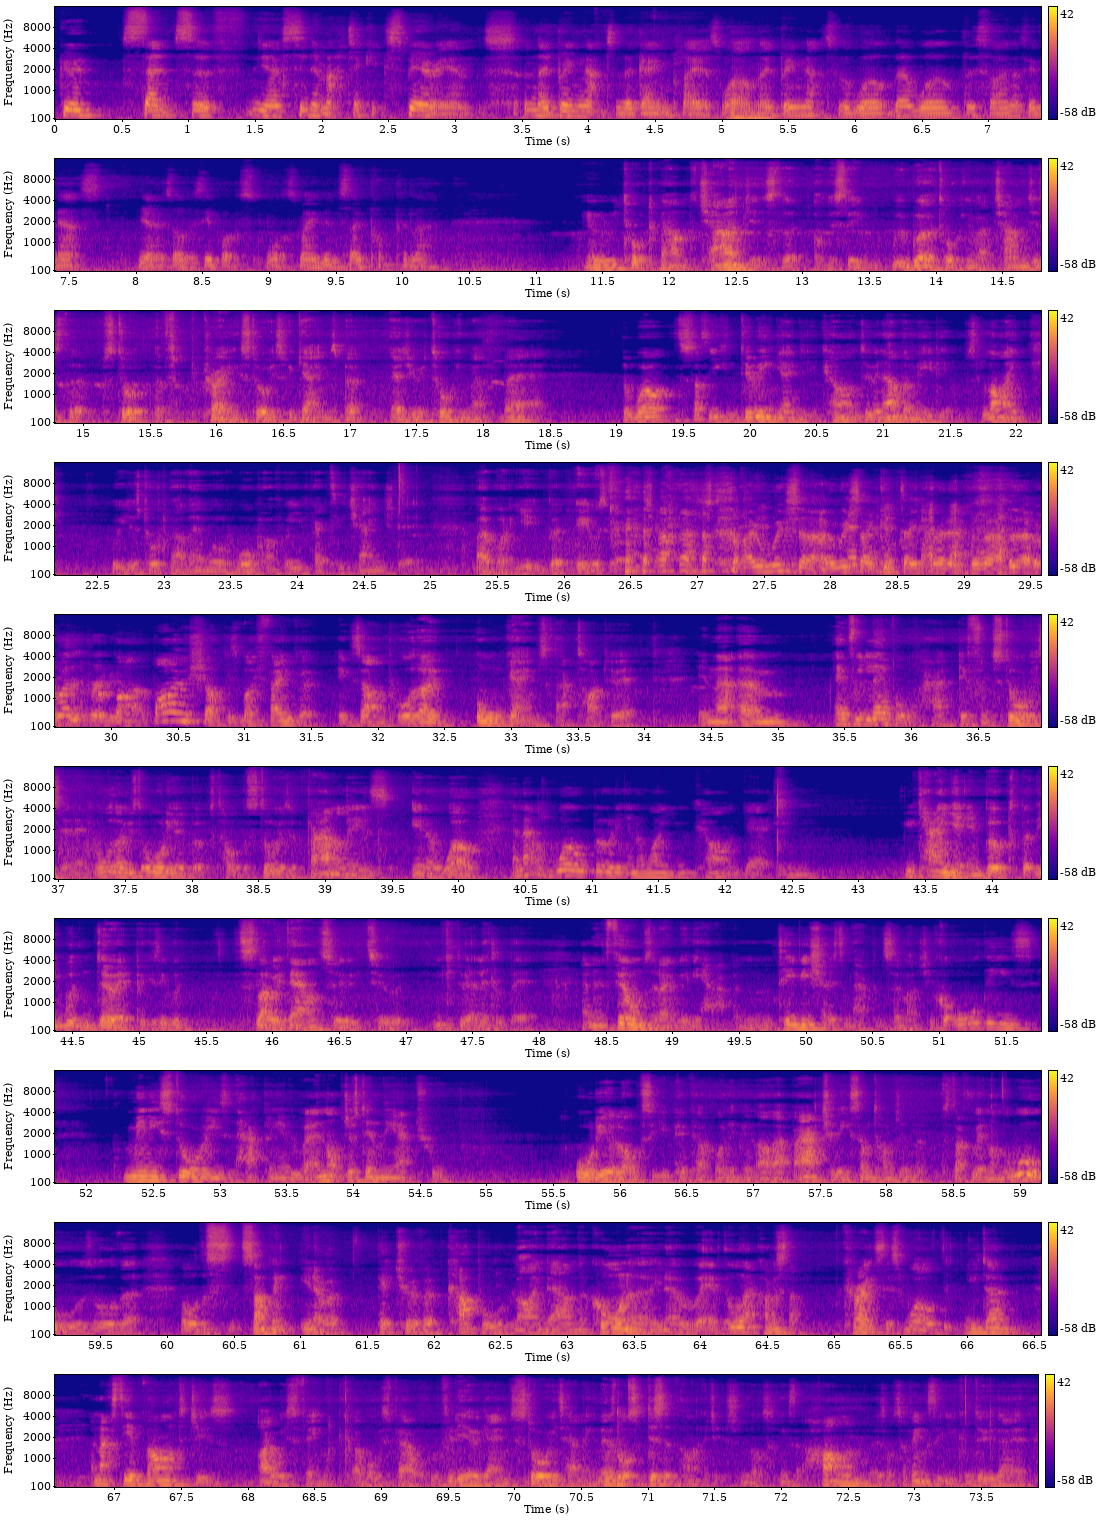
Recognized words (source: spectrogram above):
good sense of you know cinematic experience, and they bring that to the gameplay as well. And they bring that to the world, their world design. I think that's you know, it's obviously what's what's made them so popular. Yeah, we talked about the challenges that obviously we were talking about challenges that sto- of creating stories for games, but as you were talking about there, the world the stuff that you can do in games that you can't do in other mediums, like we just talked about there in World of Warcraft, where you effectively changed it. Uh, well, not you, but it was. I wish I, I wish I could take credit for that. That would well, be brilliant. Bi- Bioshock is my favourite example, although all games of that type do it. In that um, every level had different stories in it. All those audiobooks told the stories of families in a world, and that was world building in a way you can't get in. You can get in books, but they wouldn't do it because it would slow it down to to you could do it a little bit. And in films, they don't really happen. TV shows don't happen so much. You've got all these mini stories happening everywhere, and not just in the actual audio logs that you pick up or anything like that, but actually sometimes in the stuff written on the walls or the or the something you know a picture of a couple lying down the corner, you know all that kind of stuff creates this world that you don't. And that's the advantages I always think I've always felt with video games storytelling. There's lots of disadvantages and lots of things that are hard. There's lots of things that you can do there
